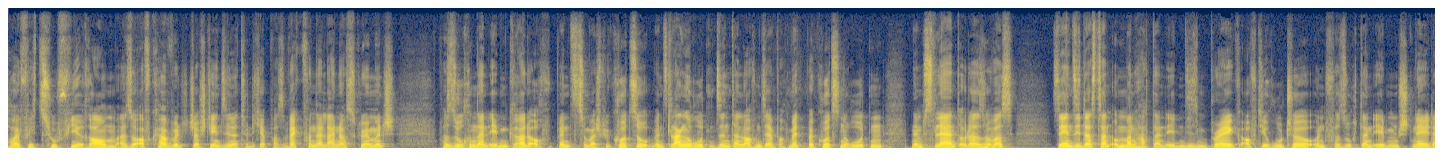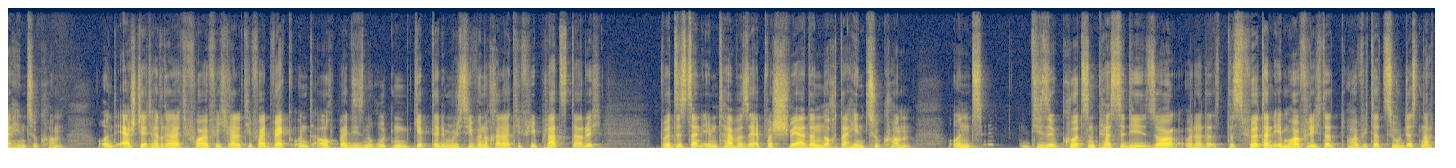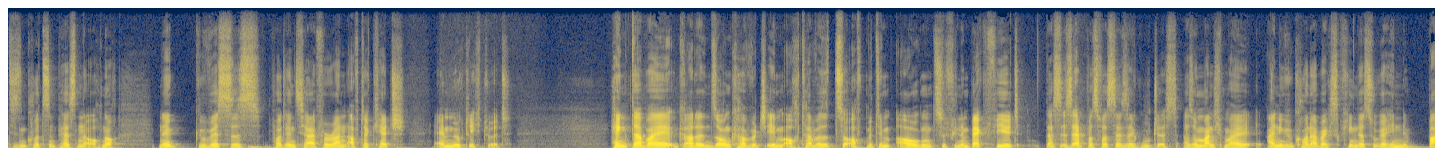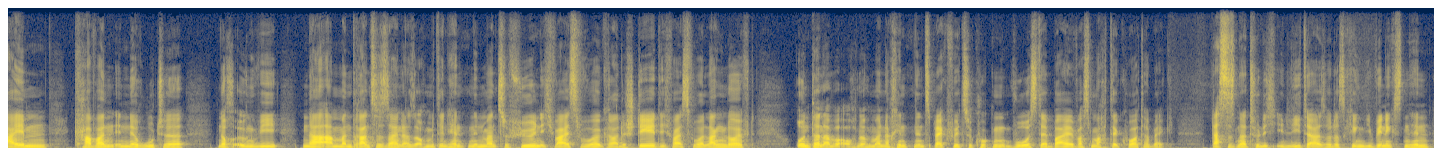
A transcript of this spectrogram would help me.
häufig zu viel Raum. Also Off-Coverage, da stehen sie natürlich etwas weg von der Line of Scrimmage, versuchen dann eben gerade auch, wenn es zum Beispiel kurze, wenn es lange Routen sind, dann laufen sie einfach mit. Bei kurzen Routen, einem Slant oder sowas, sehen sie das dann und man hat dann eben diesen Break auf die Route und versucht dann eben schnell dahin zu kommen. Und er steht halt relativ häufig relativ weit weg und auch bei diesen Routen gibt er dem Receiver noch relativ viel Platz. Dadurch wird es dann eben teilweise etwas schwer, dann noch dahin zu kommen. Und diese kurzen Pässe, die sorgen, oder das, das führt dann eben häufig, da, häufig dazu, dass nach diesen kurzen Pässen auch noch ein gewisses Potenzial für Run after Catch ermöglicht wird. Hängt dabei, gerade in Zone Coverage, eben auch teilweise zu oft mit den Augen, zu viel im Backfield. Das ist etwas, was sehr, sehr gut ist. Also manchmal, einige Cornerbacks kriegen das sogar hin, beim Covern in der Route noch irgendwie nah am Mann dran zu sein, also auch mit den Händen den Mann zu fühlen. Ich weiß, wo er gerade steht, ich weiß, wo er langläuft. Und dann aber auch nochmal nach hinten ins Backfield zu gucken, wo ist der Ball, was macht der Quarterback. Das ist natürlich Elite, also das kriegen die wenigsten hin.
